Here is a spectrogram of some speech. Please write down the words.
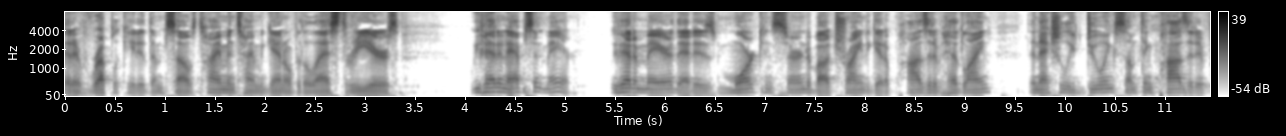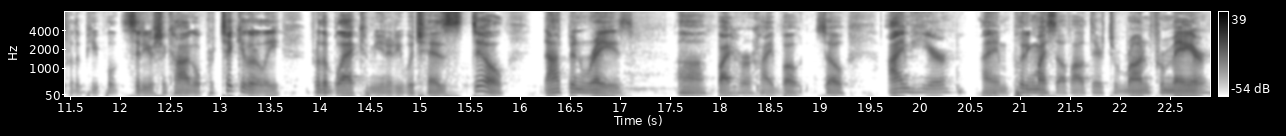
that have replicated themselves time and time again over the last three years, we've had an absent mayor. We've had a mayor that is more concerned about trying to get a positive headline than actually doing something positive for the people of the city of Chicago, particularly for the black community, which has still not been raised uh, by her high vote. So I'm here. I am putting myself out there to run for mayor,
